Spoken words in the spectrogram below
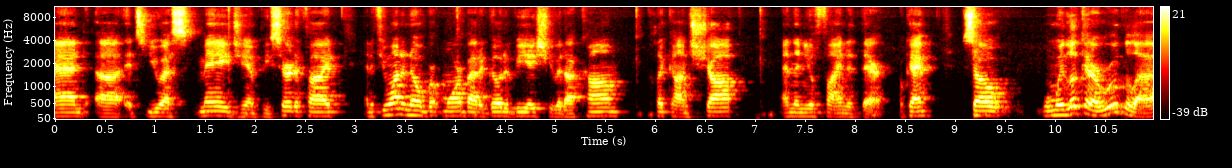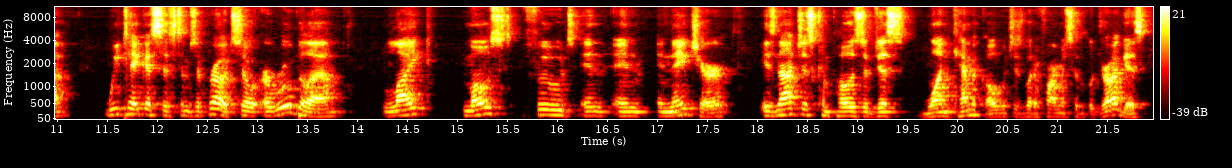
and uh, it's US made, GMP certified. And if you want to know more about it, go to vashiva.com, click on shop, and then you'll find it there. Okay. So when we look at arugula, we take a systems approach. So arugula, like most foods in, in, in nature, is not just composed of just one chemical, which is what a pharmaceutical drug is.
